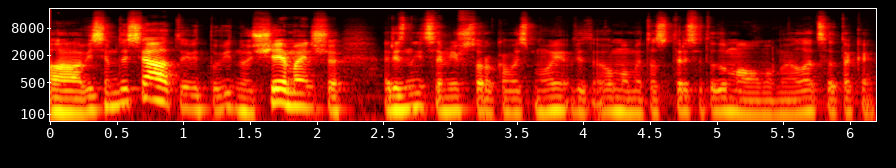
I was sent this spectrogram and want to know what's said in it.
80, і відповідно ще менше різниця між 48 омами та 32 омами, але це таке.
